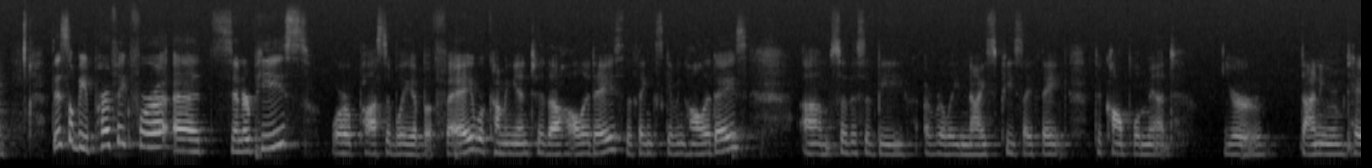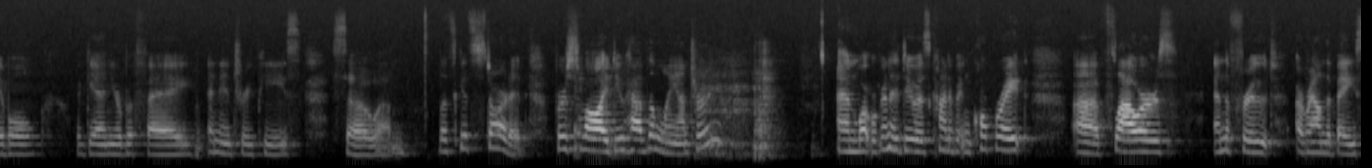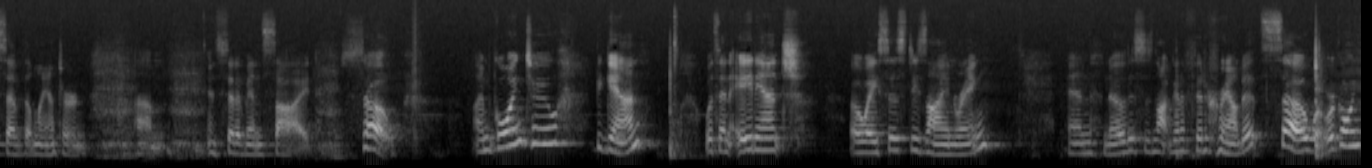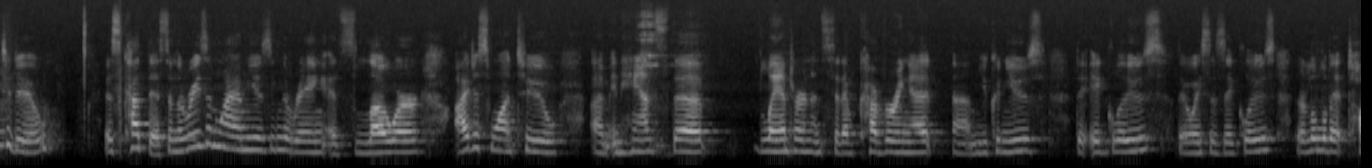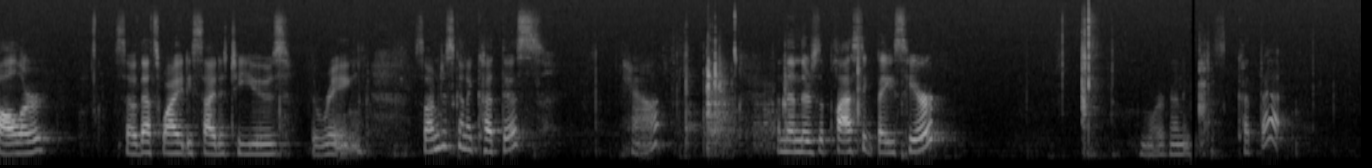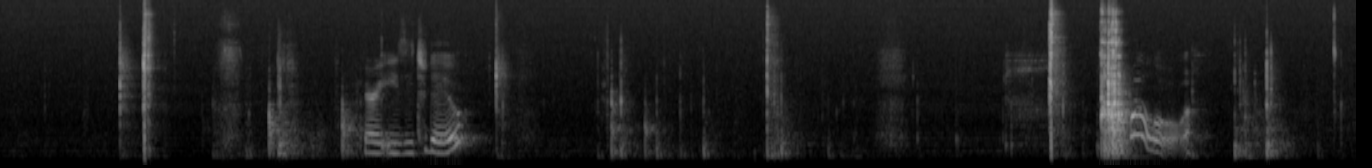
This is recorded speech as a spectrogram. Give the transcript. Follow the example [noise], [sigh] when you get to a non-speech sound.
this will be perfect for a, a centerpiece or possibly a buffet. We're coming into the holidays, the Thanksgiving holidays. Um, so this would be a really nice piece, I think, to complement your dining room table, again, your buffet, an entry piece. So um, let's get started. First of all, I do have the lantern. And what we're going to do is kind of incorporate uh, flowers and the fruit around the base of the lantern um, instead of inside. So I'm going to begin with an 8 inch Oasis design ring. And no, this is not going to fit [laughs] around it. So what we're going to do is cut this. And the reason why I'm using the ring, it's lower. I just want to um, enhance the lantern instead of covering it. Um, you can use the igloos, the Oasis igloos. They're a little bit taller, so that's why I decided to use the ring. So I'm just going to cut this half. And then there's a plastic base here. And we're going to just cut that. Very easy to do.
